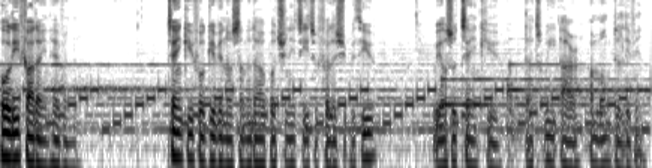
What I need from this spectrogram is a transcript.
Holy Father in heaven, thank you for giving us another opportunity to fellowship with you. We also thank you that we are among the living.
